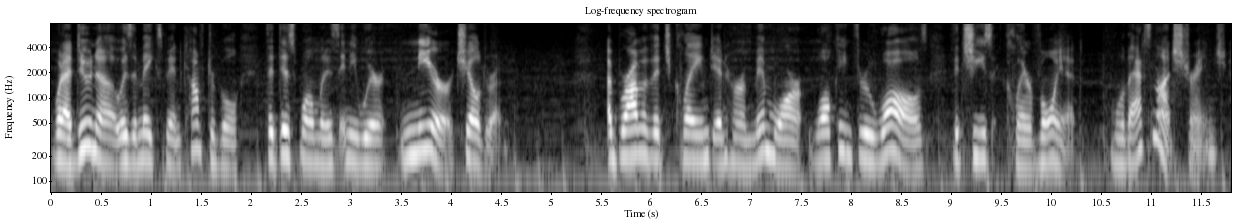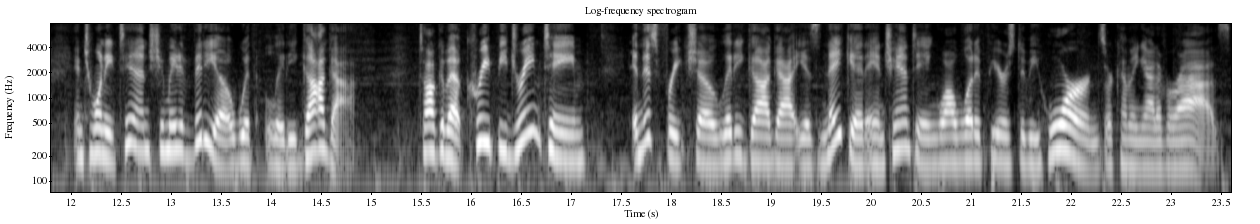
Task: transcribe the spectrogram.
What I do know is it makes me uncomfortable that this woman is anywhere near children. Abramović claimed in her memoir, Walking Through Walls, that she's clairvoyant. Well, that's not strange. In 2010, she made a video with Lady Gaga. Talk about creepy dream team. In this freak show, Lady Gaga is naked and chanting while what appears to be horns are coming out of her eyes.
